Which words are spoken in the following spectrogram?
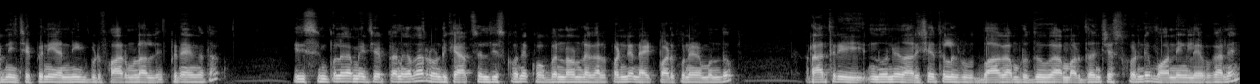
నేను చెప్పినవి అన్నీ ఇప్పుడు ఫార్ములాలు చెప్పినాయి కదా. ఇది సింపుల్గా మీరు చెప్పాను కదా రెండు క్యాప్సూల్ తీసుకొని కొబ్బరి నూనెలో కలపండి నైట్ పడుకునే ముందు. రాత్రి నూనెను అరిచేతులు బాగా మృదువుగా మర్దం చేసుకోండి. మార్నింగ్ లేవగానే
